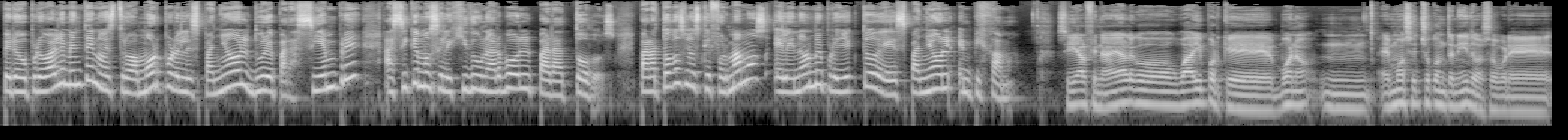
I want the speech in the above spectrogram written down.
pero probablemente nuestro amor por el español dure para siempre, así que hemos elegido un árbol para todos, para todos los que formamos el enorme proyecto de español en pijama. Sí, al final es algo guay porque, bueno, mm, hemos hecho contenido sobre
